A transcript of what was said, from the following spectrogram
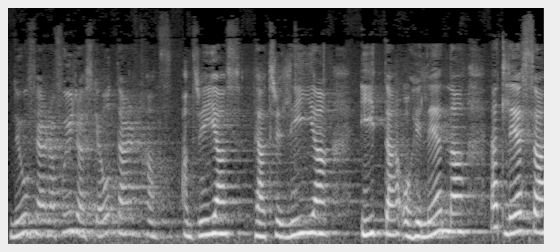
Nu færa fyra skåtar, Andreas, Petrelia, Ida og Helena at lesa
